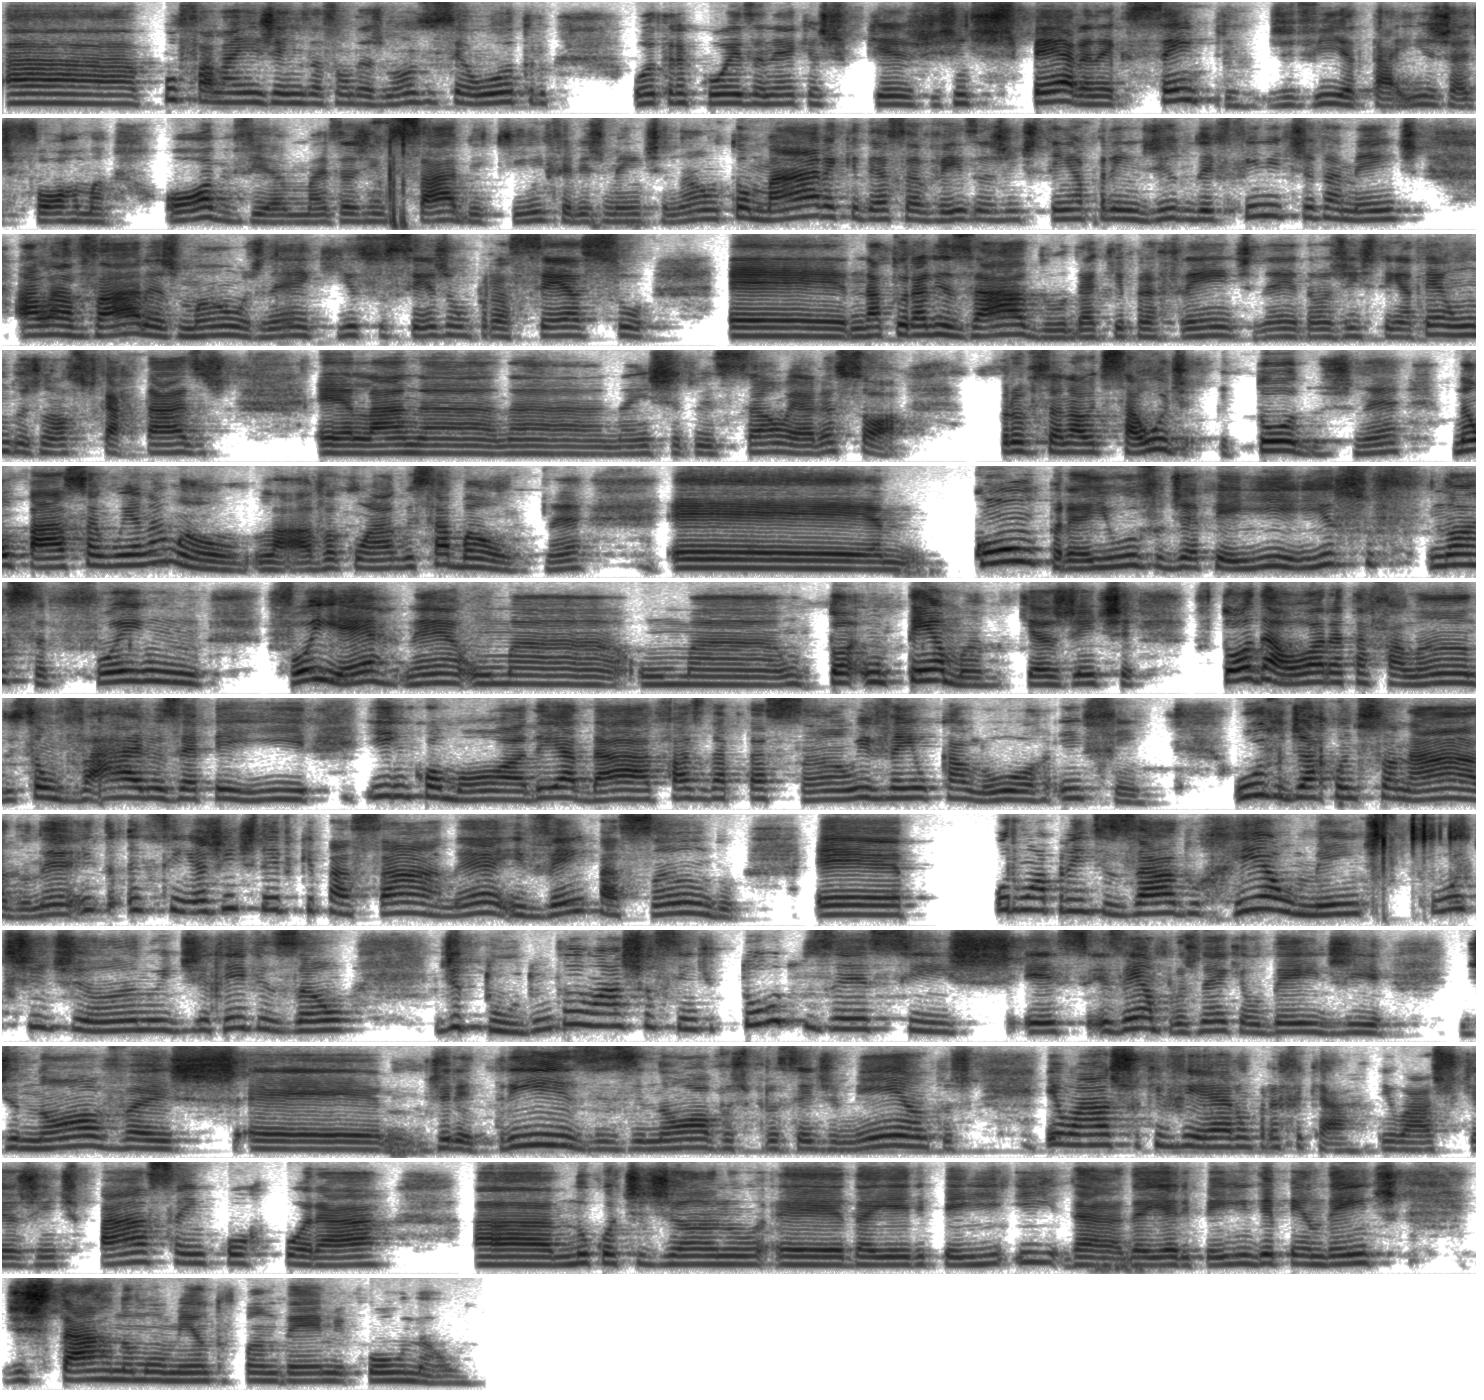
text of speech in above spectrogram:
Ah, por falar em higienização das mãos, isso é outro, outra coisa né, que, a, que a gente espera, né, que sempre devia estar tá aí já de forma óbvia, mas a gente sabe que infelizmente não. Tomara que dessa vez a gente tenha aprendido definitivamente a lavar as mãos, né, que isso seja um processo é, naturalizado daqui para frente. Né? Então, a gente tem até um dos nossos cartazes é, lá na, na, na instituição, é, olha só, profissional de saúde, e todos, né, não passa aguinha na mão, lava com água e sabão. Né? É, compra e uso de EPI, isso, nossa, foi um, foi é, né, uma, uma, um, um tema que a gente toda hora está falando, e são vários EPI, e incomoda, e adapta, faz adaptação, e vem o calor, enfim. Uso de ar-condicionado, né? Então, assim, a gente teve que passar, né, e vem passando é, por um aprendizado realmente cotidiano e de revisão de tudo. Então, eu acho assim que todos esses, esses exemplos né, que eu dei de, de novas é, diretrizes e novos procedimentos, eu acho que vieram para ficar. Eu acho que a gente passa a incorporar ah, no cotidiano é, da IRPI, da, da IRPI, independente de estar no momento pandêmico ou não.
